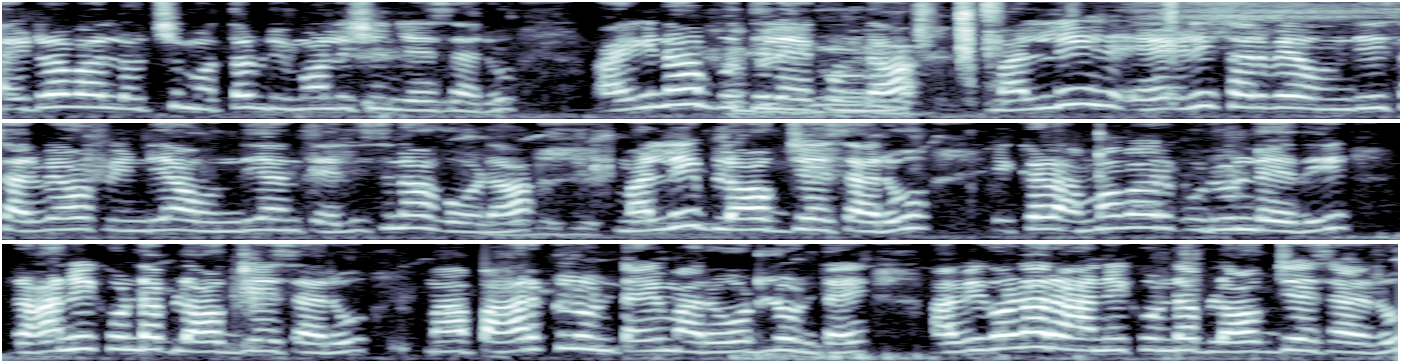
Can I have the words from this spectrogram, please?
హైదరాబాద్లో వచ్చి మొత్తం డిమాలిషన్ చేశారు. అయినా బుద్ధి లేకుండా మళ్ళీ ఏడి సర్వే ఉంది సర్వే ఆఫ్ ఇండియా ఉంది అని తెలిసినా కూడా మళ్ళీ బ్లాక్ చేశారు. ఇక్కడ అమ్మవారి గుడి ఉండేది రానికుండా బ్లాక్ చేశారు. మా పార్కులు ఉంటాయి మా రోడ్లు ఉంటాయి అవి కూడా రానికుండా బ్లాక్ చేశారు.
